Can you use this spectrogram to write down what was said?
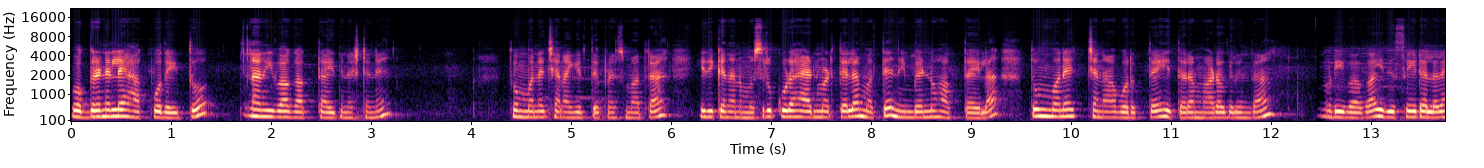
ಒಗ್ಗರಣೆಲ್ಲೇ ಹಾಕ್ಬೋದಾಯಿತು ನಾನು ಇವಾಗ ಹಾಕ್ತಾಯಿದ್ದೀನಿ ಅಷ್ಟೇ ತುಂಬಾ ಚೆನ್ನಾಗಿರುತ್ತೆ ಫ್ರೆಂಡ್ಸ್ ಮಾತ್ರ. ಇದಕ್ಕೆ ನಾನು ಮೊಸರು ಕೂಡ ಆ್ಯಡ್ ಮಾಡ್ತಾಯಿಲ್ಲ ಮತ್ತು ನಿಂಬೆಹಣ್ಣು ಹಾಕ್ತಾಯಿಲ್ಲ ತುಂಬಾ ಚೆನ್ನಾಗಿ ಬರುತ್ತೆ ಈ ಥರ ಮಾಡೋದ್ರಿಂದ. ನೋಡಿ ಇವಾಗ ಇದು ಸೈಡಲ್ಲೆಲ್ಲ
